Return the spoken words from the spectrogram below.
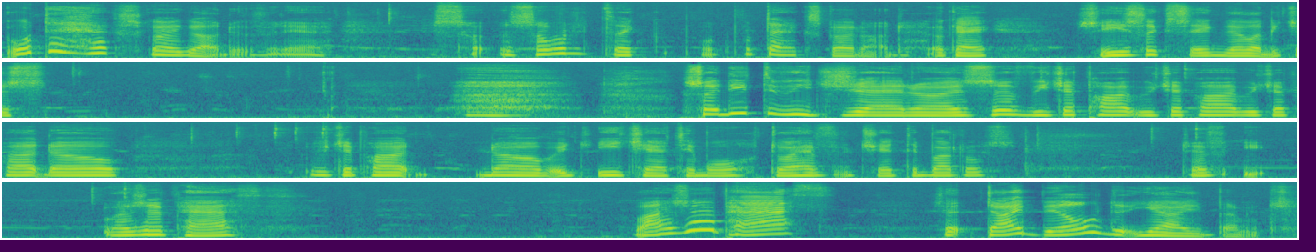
What the heck's going on over there? So, someone like, what, what the heck's going on? Okay, so he's like saying that. Let me just. so I need to regen. Is there regen pot? Regen pot? Regen pot? No. Regen pot? No. It's enchantable. Do I have enchanted bottles? Do I have? E Where's there a path? Why is there a path? Did I build? Yeah, I built.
